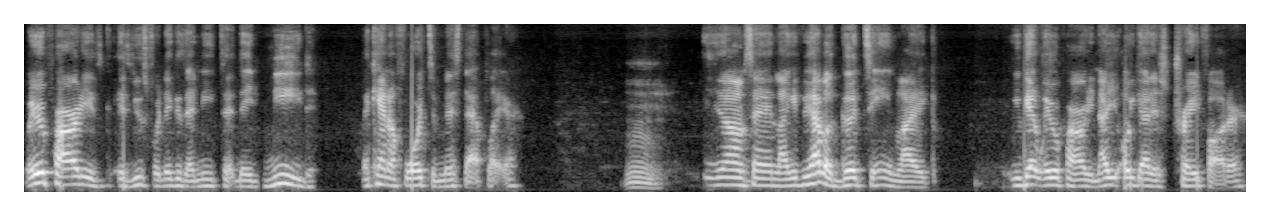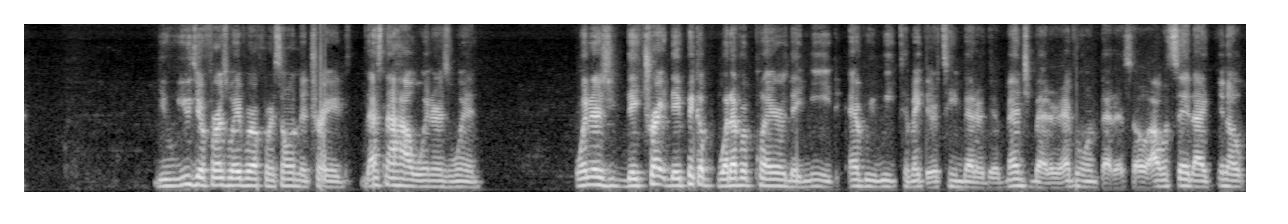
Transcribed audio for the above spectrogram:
Waiver priority is, is used for niggas that need to they need they can't afford to miss that player. Mm. You know what I'm saying? Like if you have a good team, like you get waiver priority. Now you all you got is trade fodder. You use your first waiver up for someone to trade. That's not how winners win. Winners they trade they pick up whatever player they need every week to make their team better, their bench better, everyone better. So I would say like you know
